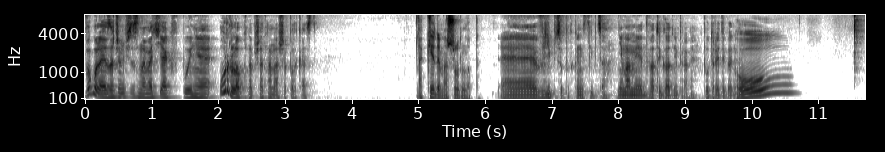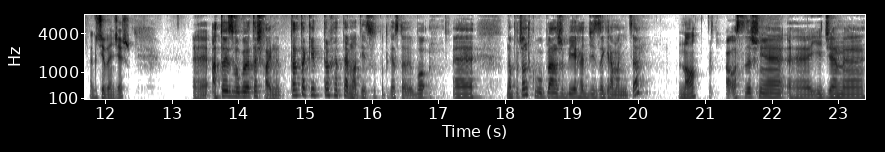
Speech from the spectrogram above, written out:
W ogóle ja zacząłem się zastanawiać, jak wpłynie urlop na przykład na nasze podcasty. A kiedy masz urlop? E, w lipcu, pod koniec lipca. Nie mam je dwa tygodnie prawie, półtorej tygodnia. Uuu. A gdzie będziesz? E, a to jest w ogóle też fajne. To taki trochę temat jest podcastowy, bo e, na początku był plan, żeby jechać gdzieś za granicę. No. A ostatecznie e, jedziemy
